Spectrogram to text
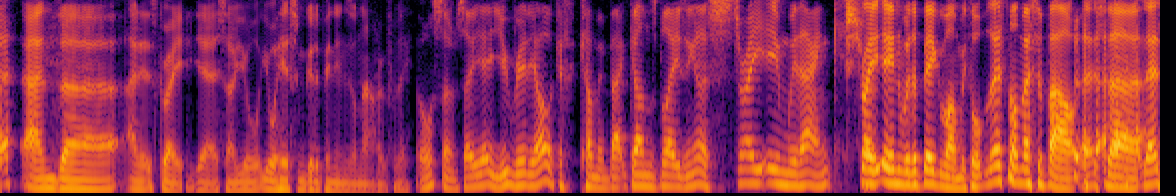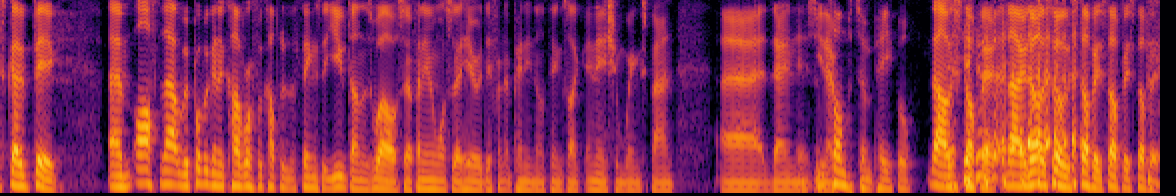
and uh, and it's great. Yeah, so you'll you'll hear some good opinions on that. Hopefully, Awesome. So yeah, you really are c- coming back, guns blazing, uh, straight in with Ankh. straight in with a big one. We thought, let's not mess about. Let's uh, let's go big. Um, after that, we're probably going to cover off a couple of the things that you've done as well. So if anyone wants to hear a different opinion on things like Inis and Wingspan, uh, then Some you know, competent people. no, stop it. No, not at all. Stop it. Stop it. Stop it.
